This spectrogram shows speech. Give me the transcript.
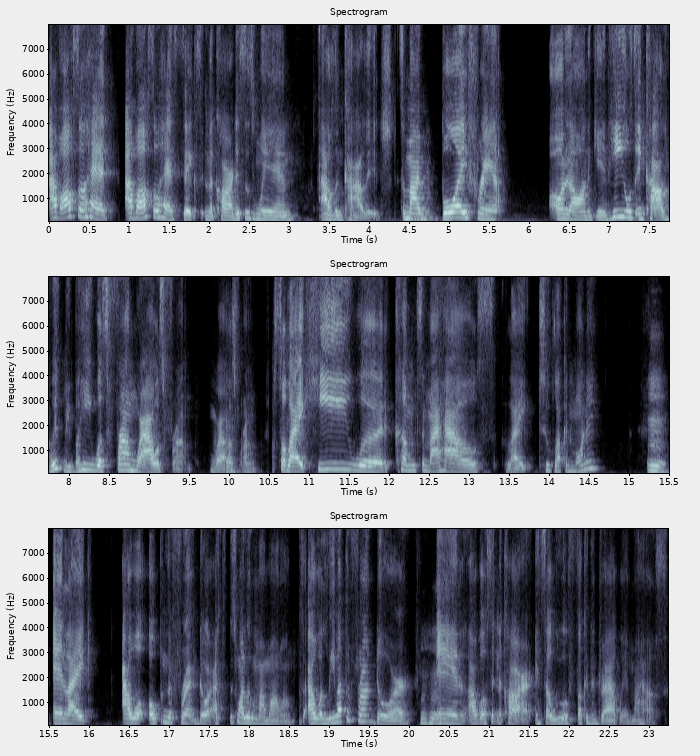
I've also had I've also had sex in the car. This is when I was in college. So my Mhm. boyfriend, on and on again, he was in college with me, but he was from where I was from, where I was Mhm. from. So like he would come to my house like two o'clock in the morning, Mm. and like I will open the front door. I just want to live with my mama. So I would leave out the front door Mhm. and I'll go sit in the car. And so we will fuck in the driveway in my house.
